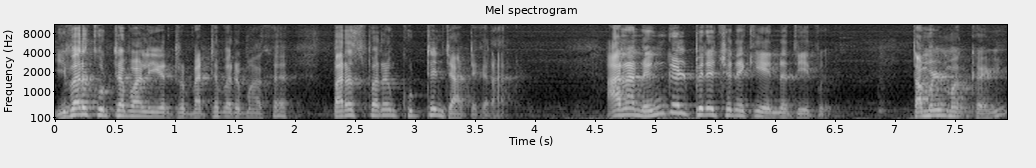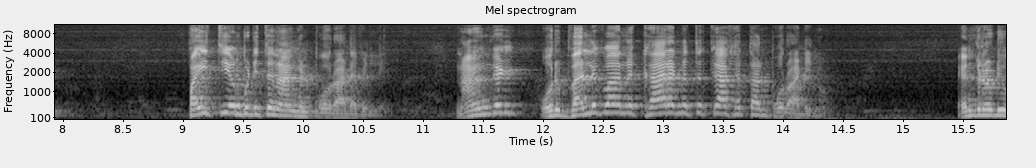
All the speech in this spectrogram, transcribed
இவர் குற்றவாளி என்று மற்றவருமாக பரஸ்பரம் குற்றம் சாட்டுகிறார்கள். ஆனால் எங்கள் பிரச்சனைக்கு என்ன தீர்வு? தமிழ் மக்கள் பைத்தியம் பிடித்து நாங்கள் போராடவில்லை. நாங்கள் ஒரு வலுவான காரணத்துக்காகத்தான் போராடினோம். எங்களுடைய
